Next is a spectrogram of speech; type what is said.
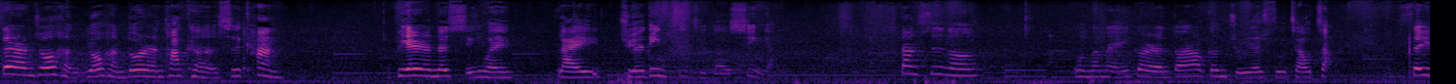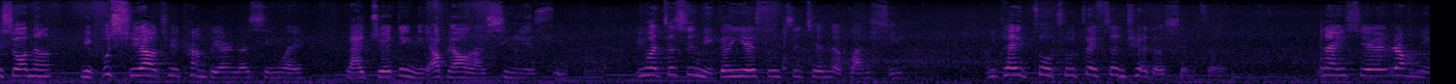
虽然说很有很多人，他可能是看别人的行为来决定自己的信仰，但是呢，我们每一个人都要跟主耶稣交战，所以说呢，你不需要去看别人的行为来决定你要不要来信耶稣，因为这是你跟耶稣之间的关系，你可以做出最正确的选择。那一些让你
